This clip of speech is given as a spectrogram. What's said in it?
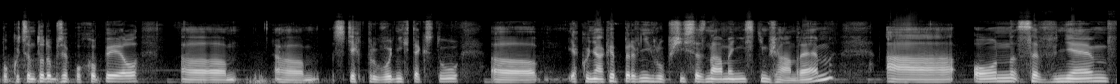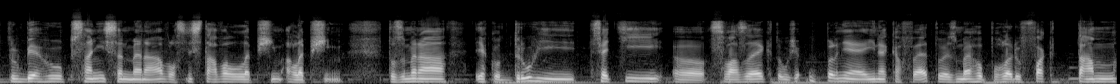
pokud jsem to dobře pochopil, z těch průvodních textů uh, jako nějaké první hlubší seznámení s tím žánrem a on se v něm v průběhu psaní Senmena vlastně stával lepším a lepším. To znamená, jako druhý, třetí uh, svazek, to už je úplně jiné kafe, to je z mého pohledu fakt tam,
